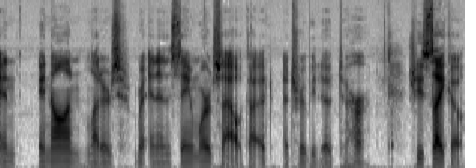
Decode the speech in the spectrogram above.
and anon letters written in the same word style got attributed to her. She's psycho,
